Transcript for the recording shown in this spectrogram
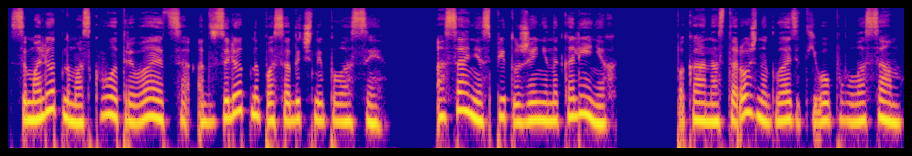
самолет на Москву отрывается от взлетно-посадочной полосы, а Саня спит уже не на коленях, пока она осторожно гладит его по волосам,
